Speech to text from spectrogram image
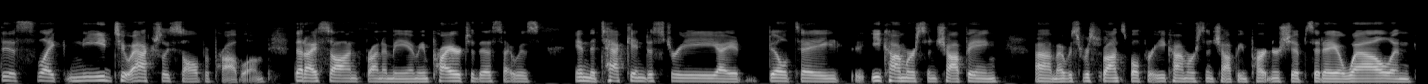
this like need to actually solve a problem that I saw in front of me. I mean, prior to this, I was in the tech industry. I had built a e-commerce and shopping. Um, I was responsible for e-commerce and shopping partnerships at AOL, and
